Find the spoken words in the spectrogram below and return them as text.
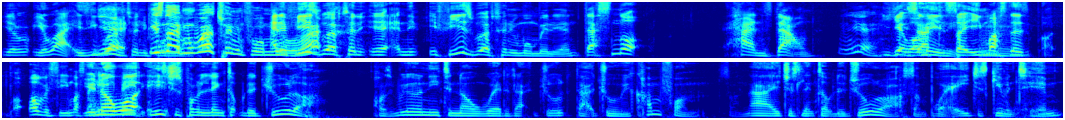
You're, you're right. Is he Yeah, worth 24? he's not even million? worth 24 And million. if he is right? worth 20, yeah, and if he is worth 24 million, that's not hands down. yeah. You get what I mean? So Exactly. he must have obviously he must. You have know what? paid. He's just probably linked up with a jeweler because we don't need to know where did that jewel, that jewelry come from. So Now he just linked up with the jeweler. Some boy, he just given to him.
